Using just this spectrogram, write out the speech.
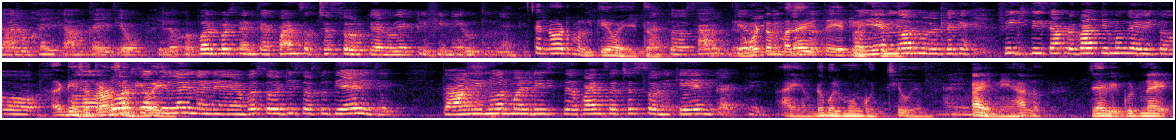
સારું ખાઈ કામ ખાઈ કેવું એ લોકો પર પર્સન કાંઈક પાંચસો છસો રૂપિયાનું એક ટિફિન એવું હતું ત્યાંથી. નોર્મલ કહેવાય તો. સારું કહેવાય તો એમ નોર્મલ એટલે કે ફિક્સ ડીશ આપણે બહારથી મંગાવી તો અઢીસો, ત્રણસો ની લઈને બસો અઢીસો સુધી આવી જાય. તો આની નોર્મલ ડીશ પાંચસો છસો ની કે એમ કાંઈક થઈ. આ એમ ડબલ મોંઘું જ થયું એમ. કાંઈ નહીં હાલો. જેવી ગુડ નાઇટ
